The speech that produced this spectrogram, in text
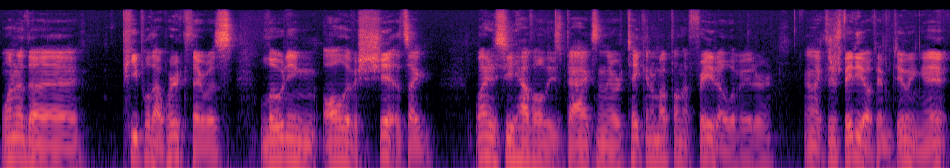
One of the people that worked there was loading all of his shit. It's like why does he have all these bags and they were taking him up on the freight elevator. And like there's video of him doing it.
